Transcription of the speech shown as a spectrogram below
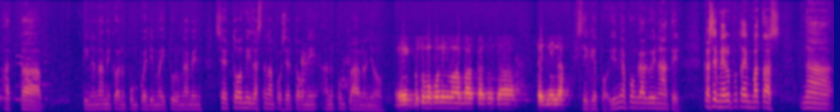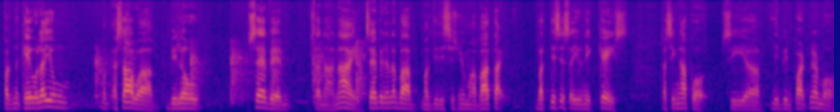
at ah, tingnan namin kung ano pong pwede maitulong namin. Sir Tommy, last na lang po, Sir Tommy. Ano pong plano nyo? Eh, gusto mo kunin yung mga bata doon sa side nila. Sige po. Yun nga po ang gagawin natin. Kasi meron po tayong batas na pag nagkahiwala yung mag-asawa below 7 sa nanay. 7 and above, magdidesisyon yung mga bata. But this is a unique case. Kasi nga po, si uh, live-in partner mo,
